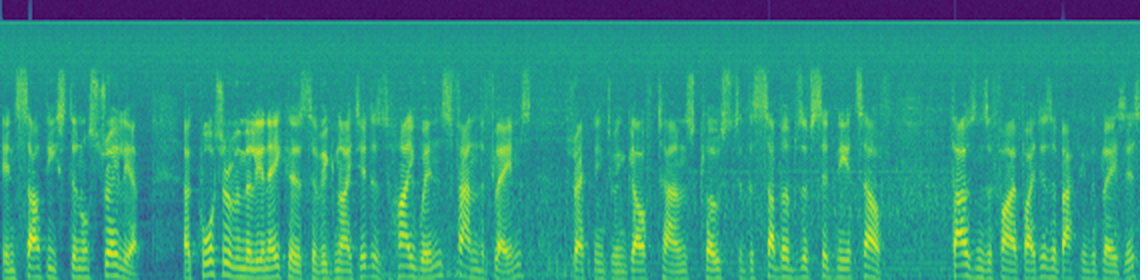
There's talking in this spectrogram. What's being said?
in southeastern Australia. A quarter of a million acres have ignited as high winds fan the flames, threatening to engulf towns close to the suburbs of Sydney itself. Thousands of firefighters are battling the blazes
